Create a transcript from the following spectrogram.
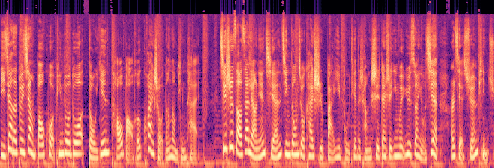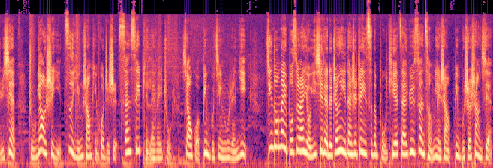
比价的对象包括拼多多、抖音、淘宝和快手等等平台。其实早在两年前，京东就开始百亿补贴的尝试，但是因为预算有限，而且选品局限，主要是以自营商品或者是三 C 品类为主，效果并不尽如人意。京东内部虽然有一系列的争议，但是这一次的补贴在预算层面上并不设上限。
